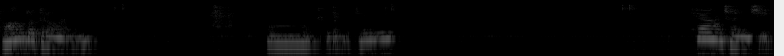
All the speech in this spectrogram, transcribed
저항도 들어가야 되네. 어, 어떻게 된 거지? 태양 전지.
